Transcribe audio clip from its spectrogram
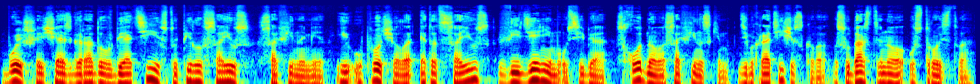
Большая часть городов Биотии вступила в союз с Афинами и упрочила этот союз введением у себя сходного с афинским демократического государственного устройства.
